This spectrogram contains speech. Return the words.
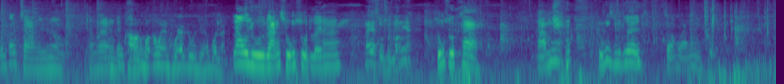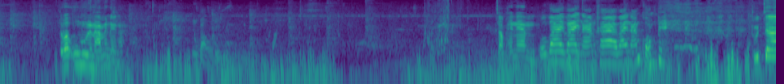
มันต้องจางอยู่เนาะจางล่างแบบภูเขาข้างบนข้างบนเป็นภูแล้วดูสิข้างบนอะเราอยู่หลังสูงสุดเลยนะน่าจะสูงสุดมั้งเนี่ยสูงสุดค่ะถามสูงสุดเลยสองหลังนี่แต่ว่าอุ้งลูกในน้ำไม่เหนื่อยนะมันเบาด้วยนะจับให้แน่นโอ้ว่ายว่ายน้ำค่ะว่ายน้ำของเด็กทูจ้า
